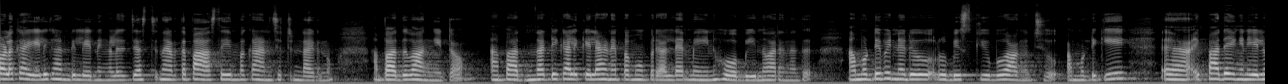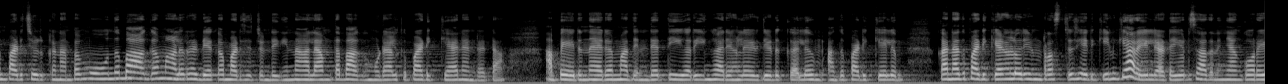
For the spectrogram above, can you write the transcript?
അവളെ കയ്യിൽ കണ്ടില്ലേ? നിങ്ങൾ ജസ്റ്റ് നേരത്തെ പാസ് ചെയ്യുമ്പോൾ കാണിച്ചിട്ടുണ്ടായിരുന്നു. അപ്പോൾ അത് വാങ്ങിട്ടോ. അപ്പോൾ അതും തട്ടി കളിക്കലാണ് ഇപ്പം മൂപ്പരാളുടെ മെയിൻ ഹോബി എന്ന് പറയുന്നത്. അമ്മുട്ടി പിന്നെ ഒരു റുബിസ് ക്യൂബ് വാങ്ങിച്ചു. അമ്മുട്ടിക്ക് ഇപ്പം അത് എങ്ങനെയും പഠിച്ചെടുക്കണം. അപ്പം മൂന്ന് ഭാഗം ആൾ റെഡിയാക്കാൻ പഠിച്ചിട്ടുണ്ടെങ്കിൽ നാലാമത്തെ ഭാഗം കൂടെ ആൾക്ക് പഠിക്കാനുണ്ട് കേട്ടോ അപ്പോൾ ഏത് നേരം അതിന്റെ തിയറിയും കാര്യങ്ങളും എഴുതിയെടുക്കലും അത് പഠിക്കലും. കാരണം അത് പഠിക്കാനുള്ള ഒരു ഇൻട്രസ്റ്റ് ശരിക്കും എനിക്കറിയില്ല കേട്ടോ ഈ ഒരു സാധനം ഞാൻ കുറേ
